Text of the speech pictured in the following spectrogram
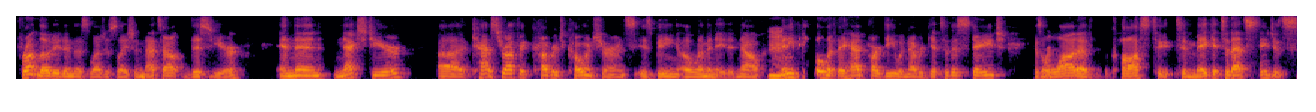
front loaded in this legislation. That's out this year. And then next year, uh, catastrophic coverage coinsurance is being eliminated. Now, mm. many people, if they had Part D, would never get to this stage. There's a lot of cost to, to make it to that stage. It's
